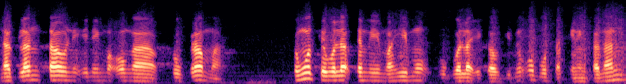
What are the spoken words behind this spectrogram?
naglantaw ni ining mao nga programa. Tungod kay wala kami mahimo ug wala ikaw Ginoo sa kining tanan.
